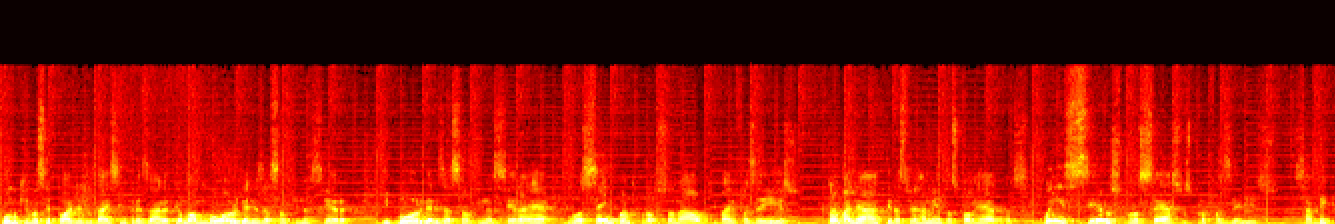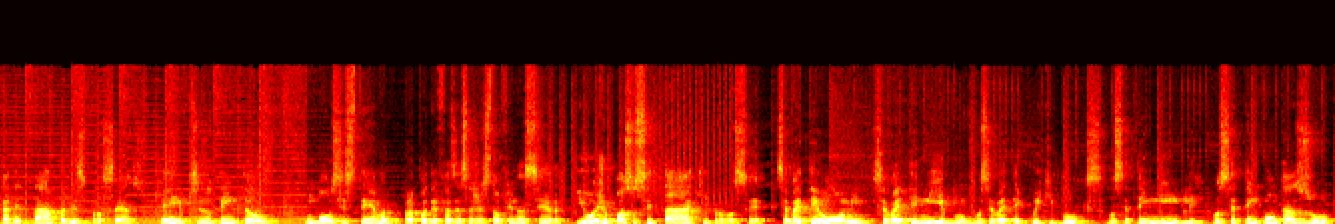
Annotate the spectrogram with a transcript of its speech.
como que você pode ajudar esse empresário a ter uma boa organização financeira, e boa organização financeira é você, enquanto profissional que vai fazer isso, trabalhar, ter as ferramentas corretas, conhecer os processos para fazer isso, saber cada etapa desse processo. Bem, eu preciso ter então um bom sistema para poder fazer essa gestão financeira. E hoje eu posso citar aqui para você. Você vai ter OMI, você vai ter Nibo, você vai ter QuickBooks, você tem Nimble, você tem Conta Azul,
